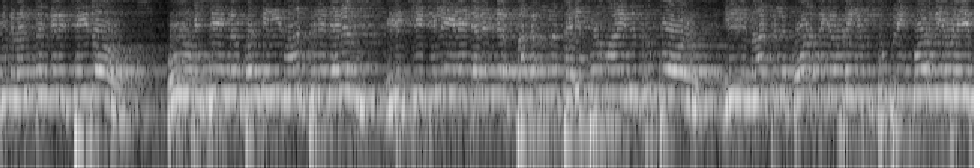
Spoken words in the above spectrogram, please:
നിങ്ങൾ എന്തെങ്കിലും ചെയ്തോ? ഭൂവിഷയങ്ങൾ കൊണ്ട് ഈ നാട്ടിലെ ജനം ഇടുക്കി ജില്ലയിലെ ജനങ്ങൾ തകർന്ന് തരിപ്പണമായി നിൽക്കുമ്പോൾ ഈ നാട്ടിലെ കോടതികളുടെയും സുപ്രീം കോടതിയുടെയും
